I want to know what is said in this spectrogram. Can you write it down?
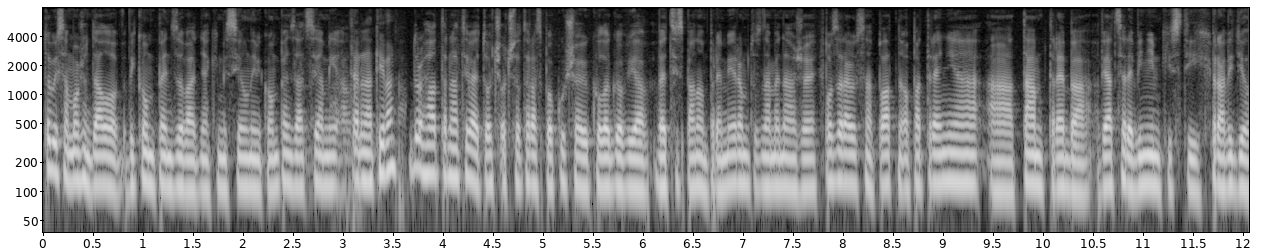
to by sa možno dalo vykompenzovať nejakými silnými kompenzáciami. Alternatíva? Druhá alternatíva je to, čo, čo sa teraz pokúšajú kolegovia veci s pánom premiérom. To znamená, že pozerajú sa na platné opatrenia a tam treba viaceré výnimky z tých pravidiel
